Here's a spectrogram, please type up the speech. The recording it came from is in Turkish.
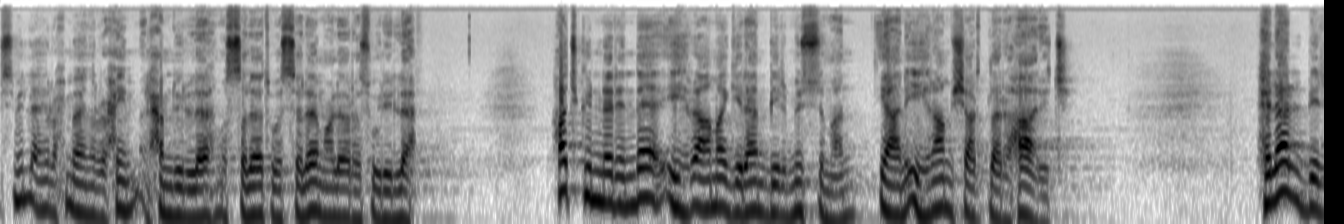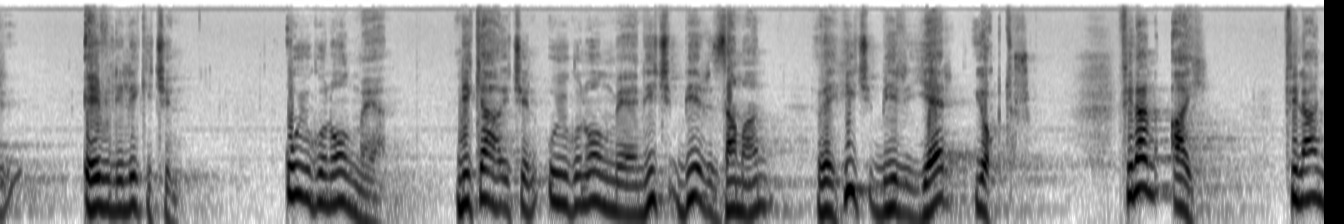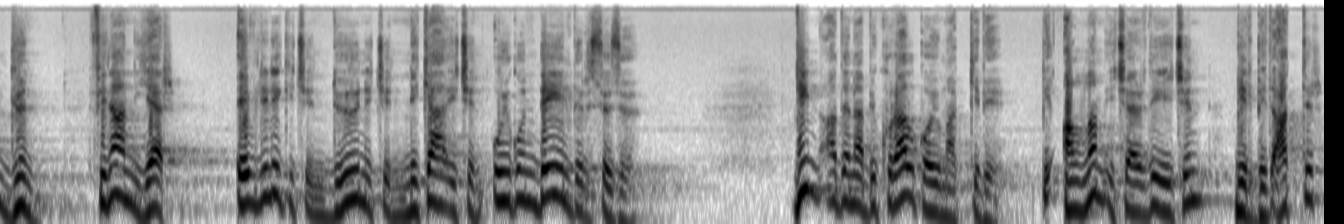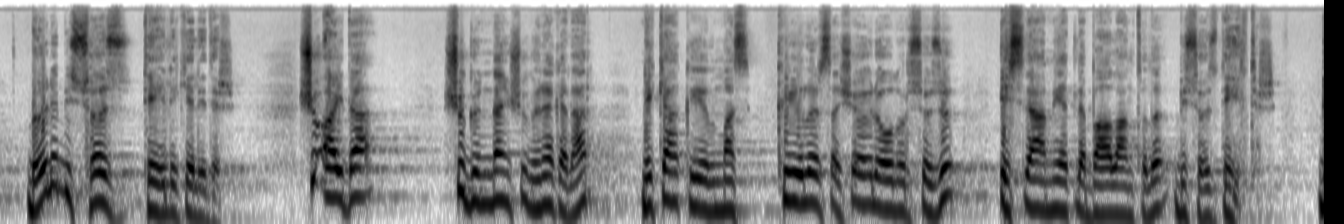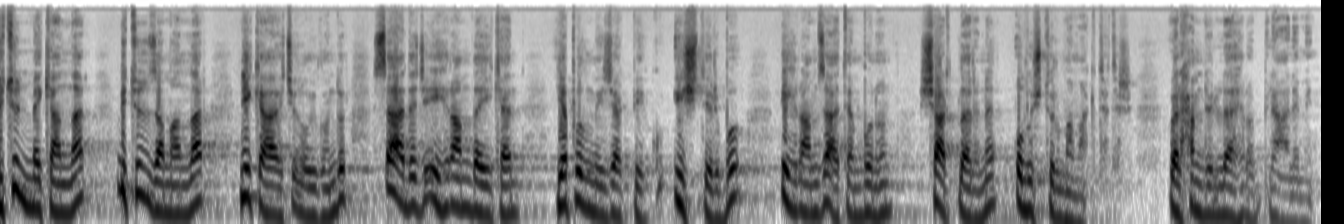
Bismillahirrahmanirrahim. Elhamdülillah ve salatu ve selamu ala Resulillah. Haç günlerinde ihrama giren bir Müslüman, yani ihram şartları hariç, helal bir evlilik için uygun olmayan, nikah için uygun olmayan hiçbir zaman ve hiçbir yer yoktur. Filan ay, filan gün, filan yer, evlilik için, düğün için, nikah için uygun değildir sözü. Din adına bir kural koymak gibi bir anlam içerdiği için bir bid'attir. Böyle bir söz tehlikelidir. Şu ayda şu günden şu güne kadar nikah kıyılmaz, kıyılırsa şöyle olur sözü İslamiyetle bağlantılı bir söz değildir. Bütün mekanlar, bütün zamanlar nikah için uygundur. Sadece ihramdayken yapılmayacak bir iştir bu. İhram zaten bunun şartlarını oluşturmamaktadır. Velhamdülillahi Rabbil Alemin.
